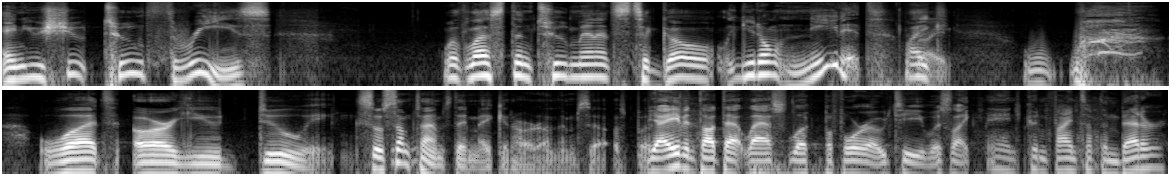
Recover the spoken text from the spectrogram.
and you shoot two threes with less than two minutes to go. You don't need it. Like, right. what are you doing? So sometimes they make it hard on themselves. But yeah, I even thought that last look before OT was like, man, you couldn't find something better.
